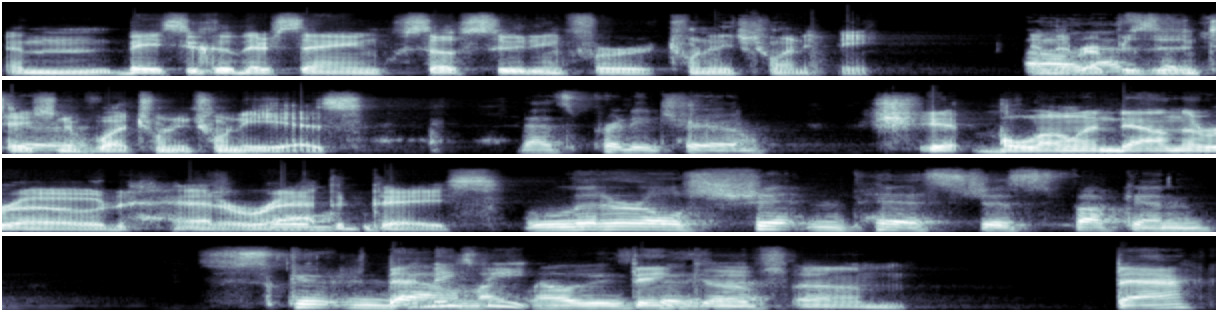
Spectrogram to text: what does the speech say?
And basically, they're saying so suiting for 2020 and Oh, the that's so representation of what 2020 is that's pretty true shit blowing down the road at a rapid pace. literal shit and piss just fucking scooting That down. That makes like me Think business. of um, back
